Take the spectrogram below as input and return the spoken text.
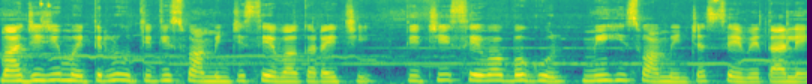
माझी जी मैत्रीण होती ती स्वामींची सेवा करायची. तिची सेवा बघून मीही स्वामींच्या सेवेत आले.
